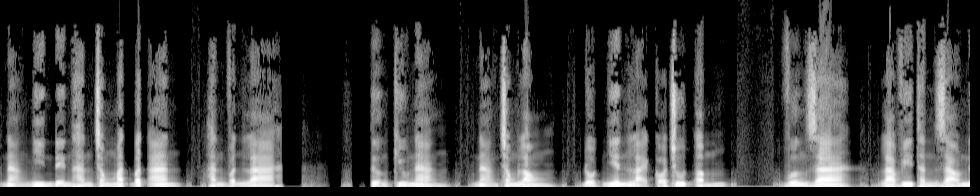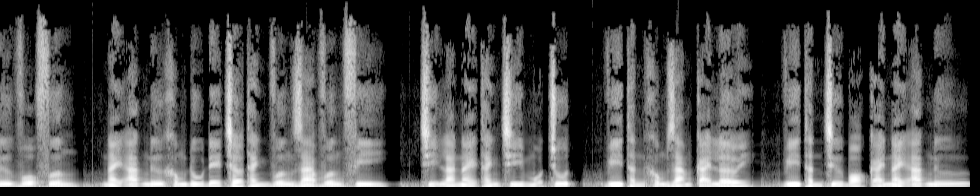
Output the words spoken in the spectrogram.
nàng nhìn đến hắn trong mắt bất an, hắn vẫn là tưởng cứu nàng, nàng trong lòng, đột nhiên lại có chút ấm. Vương ra, là vi thần giáo nữ vô phương, này ác nữ không đủ để trở thành vương gia vương phi, chỉ là này thánh chỉ một chút, vi thần không dám cãi lời, vi thần trừ bỏ cái này ác nữ,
